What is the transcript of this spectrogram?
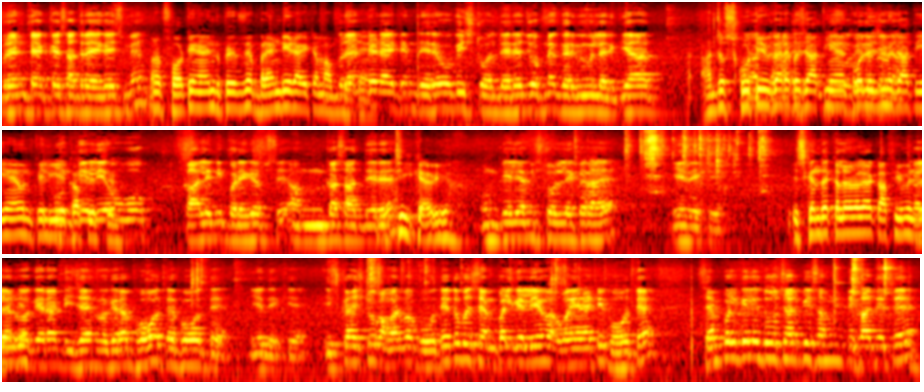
ब्रांड टैग के साथ रहेगा इसमें। मतलब फोर्टी नाइन रुपीज़ में ब्रांडेड आइटम आप ब्रांडेड आइटम दे रहे हैं वो भी स्टॉल दे रहे हैं जो अपने गर्मी में लड़कियाँ हाँ, जो स्कूटी वगैरह पे हाँ, जाती हैं कॉलेज में जाती हैं उनके लिए उनके लिए वो काले नहीं पड़ेगा अब से हम उनका साथ दे रहे हैं। ठीक है भैया। उनके लिए हम स्टॉल लेकर आए। ये देखिए। इसके अंदर कलर वगैरह काफ़ी मिल जाएँगे। वगैरह डिज़ाइन वगैरह बहुत है बहुत है। ये देखिए इसका स्टॉक हमारे पास बहुत है तो बस सैंपल के लिए वैरायटी बहुत है। सैंपल के लिए दो चार पीस हम दिखा देते हैं।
